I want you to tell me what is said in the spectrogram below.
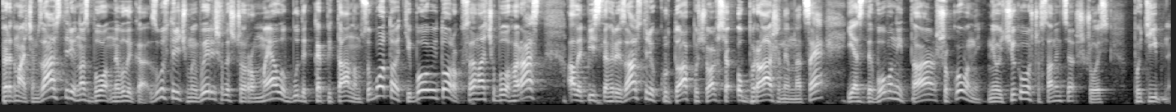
Перед матчем з Австрією у нас була невелика зустріч. Ми вирішили, що Ромело буде капітаном суботу, а Тібо вівторок. Все наче було гаразд. Але після гри з Австрією Куртуа почувався ображеним на це. Я здивований та шокований. Не очікував, що станеться щось. Подібне.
